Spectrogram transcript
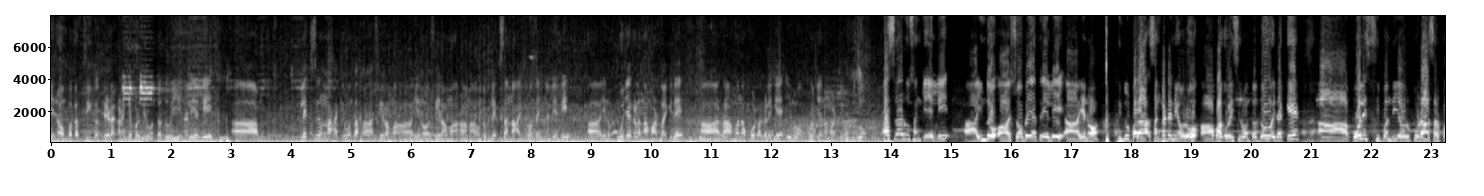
ಏನು ಭಗತ್ ಸಿಂಗ್ ಕ್ರೀಡಾಂಗಣಕ್ಕೆ ಬರೆದಿರುವಂಥದ್ದು ಈ ಹಿನ್ನೆಲೆಯಲ್ಲಿ ಫ್ಲೆಕ್ಸನ್ನು ಹಾಕಿರುವಂತಹ ಶ್ರೀರಾಮ, ಏನು ಶ್ರೀರಾಮ ಅನ್ನೋ ಒಂದು ಫ್ಲೆಕ್ಸನ್ನು ಹಾಕಿರುವಂಥ ಹಿನ್ನೆಲೆಯಲ್ಲಿ ಏನು ಪೂಜೆಗಳನ್ನು ಮಾಡಲಾಗಿದೆ. ರಾಮನ ಫೋಟೋಗಳಿಗೆ ಏನು ಪೂಜೆಯನ್ನು ಮಾಡ್ತಿರುವಂಥದ್ದು. ಸಹಸ್ರಾರು ಸಂಖ್ಯೆಯಲ್ಲಿ ಇಂದು ಶೋಭಾಯಾತ್ರೆಯಲ್ಲಿ ಏನು ಹಿಂದೂ ಪರ ಸಂಘಟನೆಯವರು ಭಾಗವಹಿಸಿರುವಂತದ್ದು. ಇದಕ್ಕೆ ಪೊಲೀಸ್ ಸಿಬ್ಬಂದಿಯವರು ಕೂಡ ಸರ್ಪ,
